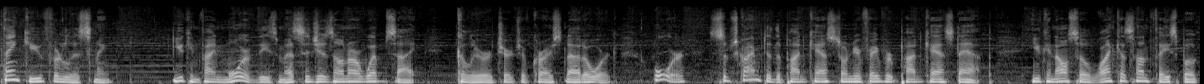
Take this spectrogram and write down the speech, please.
Thank you for listening. You can find more of these messages on our website, CaleraChurchOfChrist.org, or subscribe to the podcast on your favorite podcast app. You can also like us on Facebook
